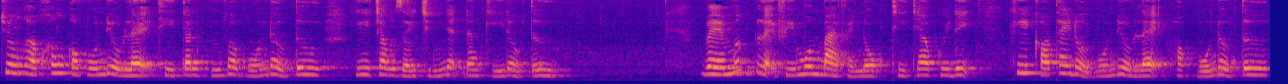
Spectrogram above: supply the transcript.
Trường hợp không có vốn điều lệ thì căn cứ vào vốn đầu tư ghi trong giấy chứng nhận đăng ký đầu tư. Về mức lệ phí môn bài phải nộp thì theo quy định, khi có thay đổi vốn điều lệ hoặc vốn đầu tư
